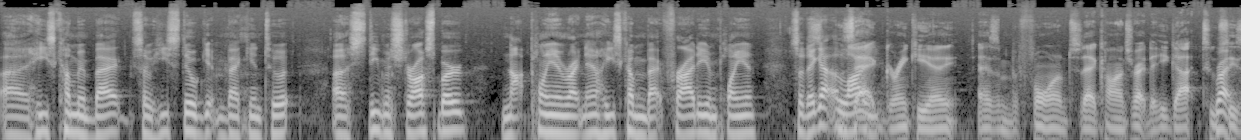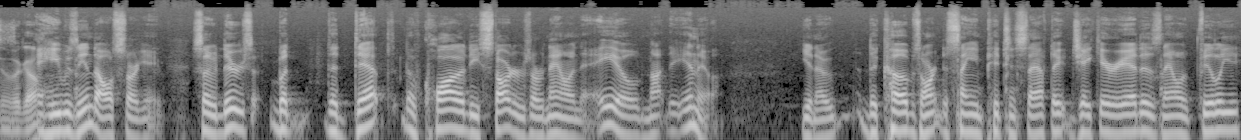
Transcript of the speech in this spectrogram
Uh, he's coming back, so he's still getting back into it. Uh, Stephen Strasburg not playing right now. He's coming back Friday and playing. So they got a lot. Zack Greinke ain't- hasn't performed to that contract that he got two Right. seasons ago. and he was in the All Star game. So there's, but the depth of quality starters are now in the AL, not the NL. You know, the Cubs aren't the same pitching staff. They, Jake Arrieta is now in Philly.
